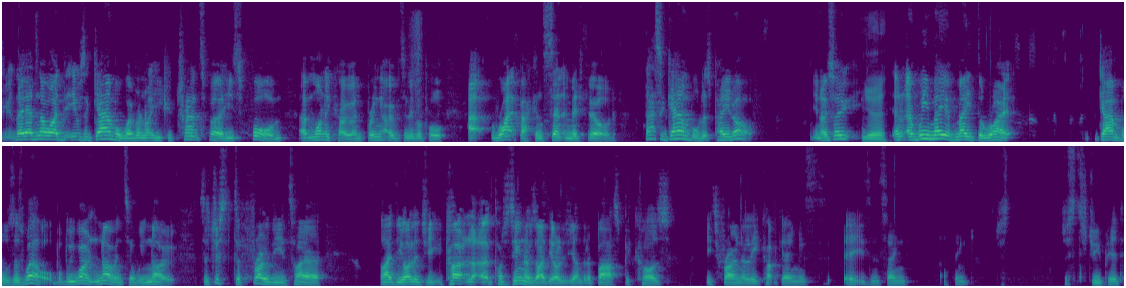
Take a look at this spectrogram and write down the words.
they had no idea. It was a gamble whether or not he could transfer his form at Monaco and bring it over to Liverpool at right back and centre midfield. That's a gamble that's paid off. You know, so Yeah. and, and we may have made the right gambles as well, but we won't know until we know. So just to throw the entire ideology, uh, Pochettino's ideology under the bus because he's throwing a League Cup game is is insane. I think just just stupid.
